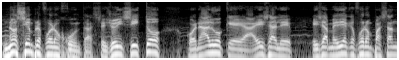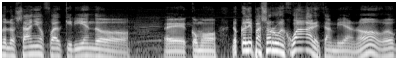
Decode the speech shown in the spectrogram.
no siempre fueron juntas. Eh, Yo insisto con algo que a ella le, ella a medida que fueron pasando los años fue adquiriendo eh, como lo que le pasó a Rubén Juárez también, ¿no?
